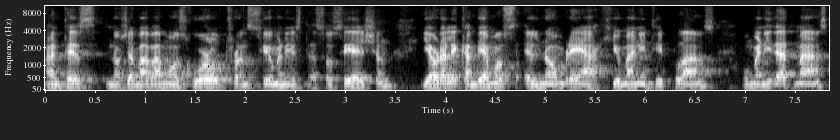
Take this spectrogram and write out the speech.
Antes nos llamábamos World Transhumanist Association y ahora le cambiamos el nombre a Humanity Plus, Humanidad Más,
